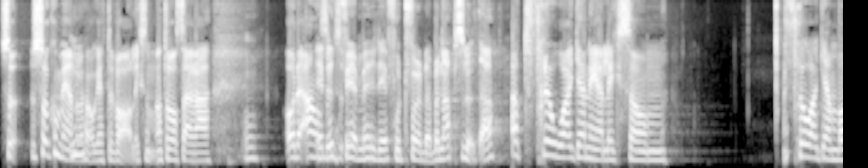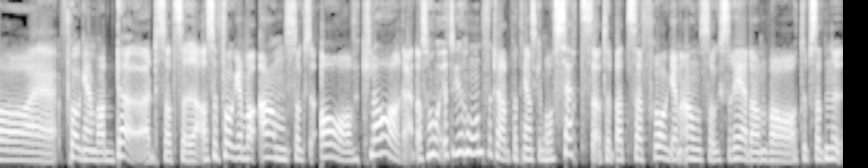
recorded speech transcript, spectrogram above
Så, så kommer jag ändå mm. ihåg att det var. Liksom, att det var så här, mm. Och det ansågs, identifierar mig det fortfarande, men absolut. Ja. Att frågan är liksom... Frågan var, eh, frågan var död, så att säga. Alltså, frågan var ansågs avklarad. Alltså, hon, jag tycker hon förklarade på ett ganska bra sätt. Så, typ att så här, Frågan ansågs redan vara... Typ, så att nu,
